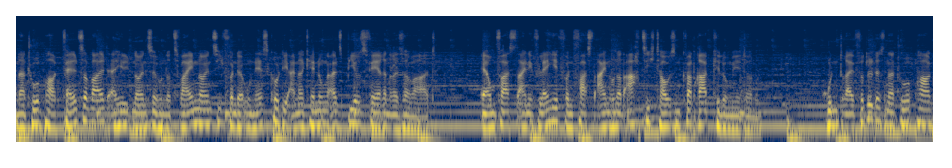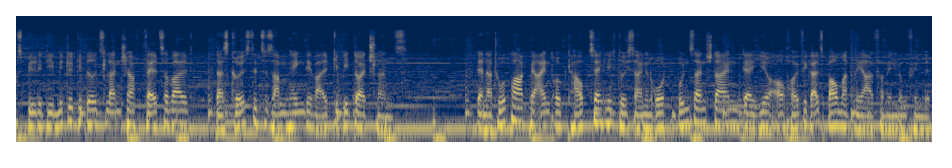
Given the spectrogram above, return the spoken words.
Der Naturpark Pfälzerwald erhielt 1992 von der UNESCO die Anerkennung als Biosphärenreservat. Er umfasst eine Fläche von fast 180.000 Quadratkilometern. Rund drei Viertel des Naturparks bildet die Mittelgebirgslandschaft Pfälzerwald, das größte zusammenhängende Waldgebiet Deutschlands. Der Naturpark beeindruckt hauptsächlich durch seinen roten Buntsandstein, der hier auch häufig als Baumaterial Verwendung findet.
